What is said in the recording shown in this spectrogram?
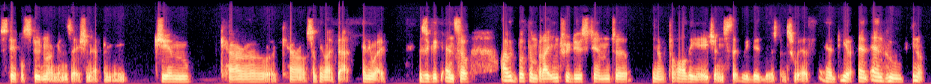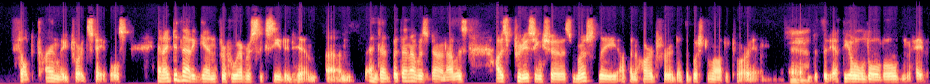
Staples Student Organization after me, Jim Caro or Caro, something like that. Anyway, it was a good, and so I would book them, but I introduced him to you know to all the agents that we did business with, and you know, and and who you know felt kindly towards Staples. And I did that again for whoever succeeded him. Um, and then, but then I was done. I was I was producing shows mostly up in Hartford at the Bushnell Auditorium Yeah. and at the, at the old, old, old New Haven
